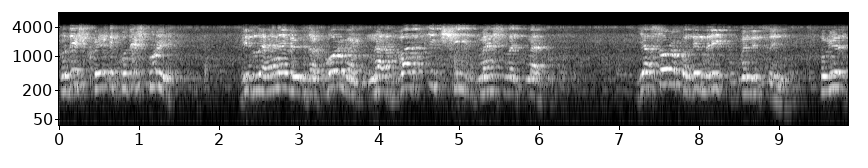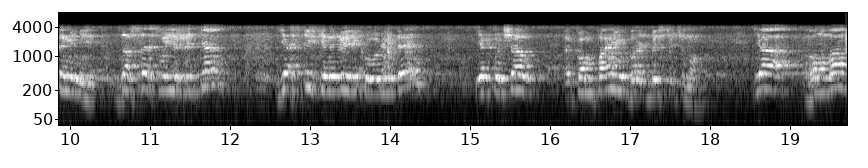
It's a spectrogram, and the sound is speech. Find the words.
Куди ж пити, куди ж курити? Від легеневих захворювань на 26 зменшилась смертність. Я 41 рік в медицині. Повірте мені, за все своє життя я стільки не вилікував людей, як почав е, кампанію боротьби з тютюном. Я голова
